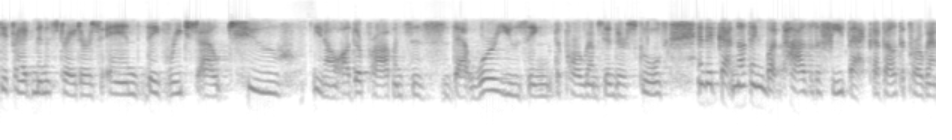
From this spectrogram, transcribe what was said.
different administrators, and they've reached out to you know other provinces that were using the programs in their schools, and they've got nothing but positive feedback about the program.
